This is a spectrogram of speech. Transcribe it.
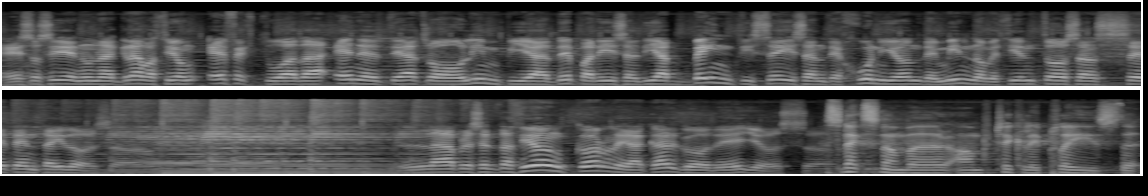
Eso sí, en una grabación efectuada en el Teatro Olimpia de París el día 26 de junio de 1972. La presentación corre a cargo de ellos. This next number, I'm particularly pleased that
